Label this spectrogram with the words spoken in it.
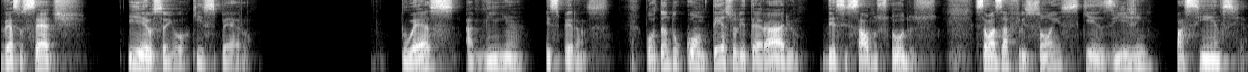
Verso 7. E eu, Senhor, que espero? Tu és a minha esperança. Portanto, o contexto literário desses salmos todos são as aflições que exigem paciência.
